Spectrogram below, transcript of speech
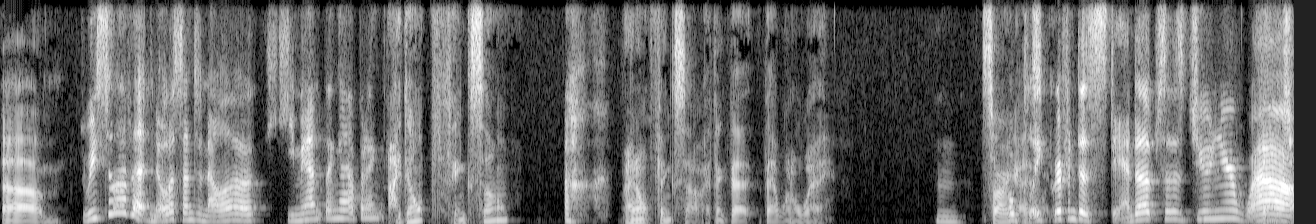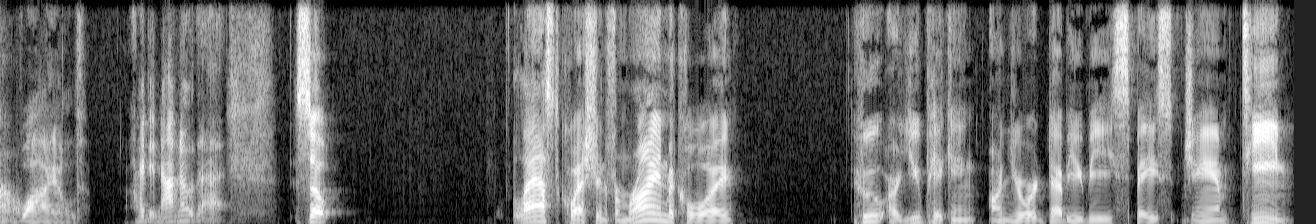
Um, Do we still have that Noah Centinella He-Man thing happening? I don't think so. I don't think so. I think that that went away. Hmm. Sorry, Oh, guys. Blake Griffin does stand up, says Junior. Wow, That's wild. I did not know that. So, last question from Ryan McCoy. Who are you picking on your WB Space Jam team?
